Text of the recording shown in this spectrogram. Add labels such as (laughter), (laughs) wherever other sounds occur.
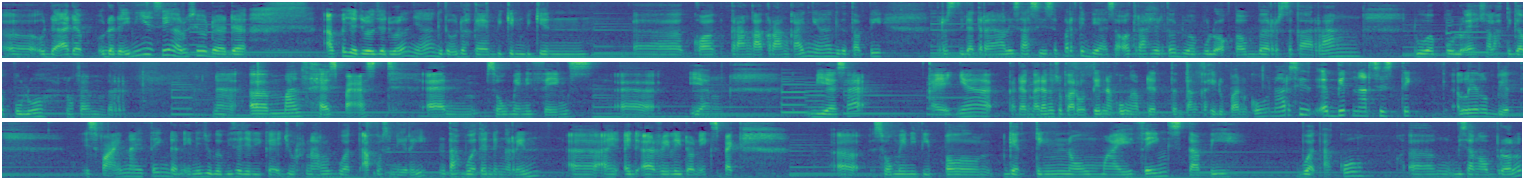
uh, udah ada udah ada ininya sih harusnya udah ada apa jadwal-jadwalnya gitu. Udah kayak bikin-bikin uh, kerangka-kerangkanya gitu. Tapi terus tidak terrealisasi. Seperti biasa oh terakhir tuh 20 Oktober. Sekarang 20 eh salah 30 November. Nah a month has passed and so many things uh, yang biasa kayaknya kadang-kadang suka rutin aku ngupdate tentang kehidupanku. Narsis a bit narcissistic a little bit. Is fine I think. Dan ini juga bisa jadi kayak jurnal buat aku sendiri. Entah buat yang dengerin. Uh, I, I really don't expect uh, so many people getting know my things. Tapi buat aku uh, bisa ngobrol.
